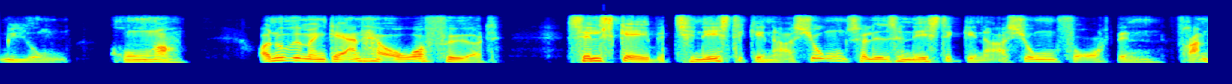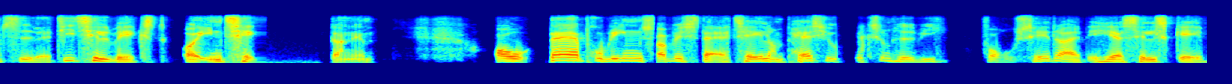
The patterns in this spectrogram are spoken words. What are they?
millioner kroner. Og nu vil man gerne have overført selskabet til næste generation, således at næste generation får den fremtidige værditilvækst og indtægterne. Og der er problemet så, hvis der er tale om passiv virksomhed, vi forudsætter, at det her selskab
